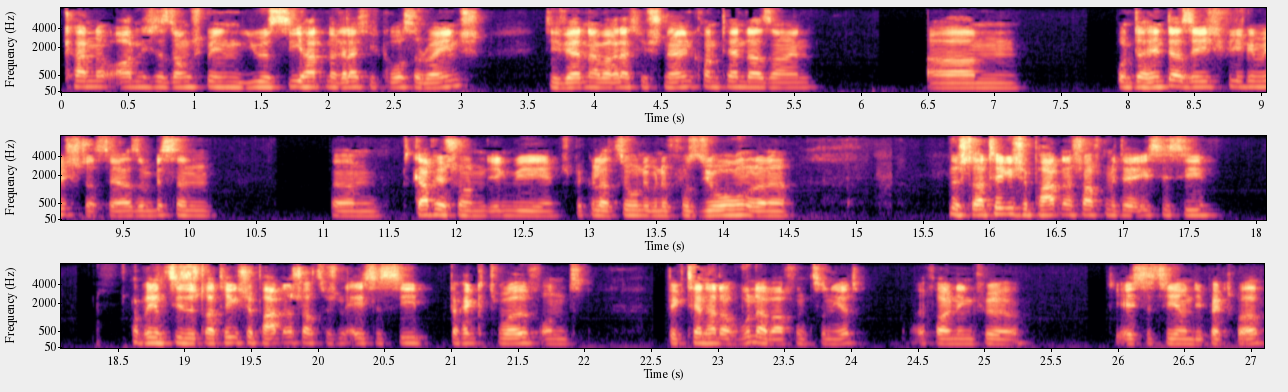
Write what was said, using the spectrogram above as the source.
kann eine ordentliche Saison spielen. USC hat eine relativ große Range. Die werden aber relativ schnell ein Contender sein. Ähm, und dahinter sehe ich viel Gemischtes. Ja, so ein bisschen. Ähm, es gab ja schon irgendwie Spekulationen über eine Fusion oder eine, eine strategische Partnerschaft mit der ACC. Übrigens, diese strategische Partnerschaft zwischen ACC, Pac-12 und Big Ten hat auch wunderbar funktioniert. Vor allen Dingen für die ACC und die Pac-12.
